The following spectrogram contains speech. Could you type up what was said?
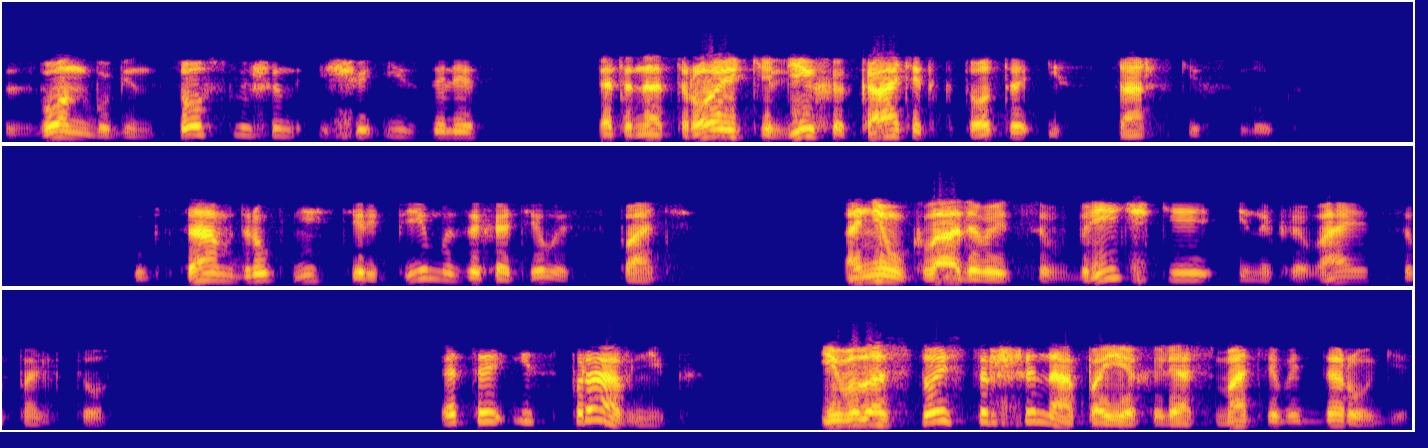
звон бубенцов слышен еще издали. Это на тройке лихо катит кто-то из царских слуг. Купцам вдруг нестерпимо захотелось спать. Они укладываются в брички и накрывается пальто. Это исправник и волосной старшина поехали осматривать дороги.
